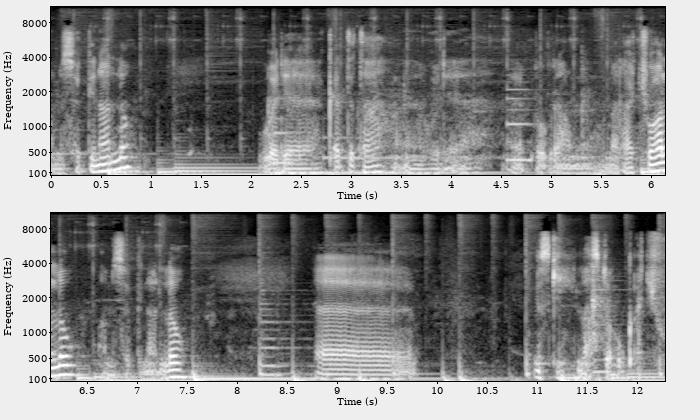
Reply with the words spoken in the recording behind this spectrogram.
አመሰግናለሁ። ወደ ቀጥታ ወደ ፕሮግራሙ መራችኋለሁ። አመሰግናለሁ። እስኪ ላስተዋውቃችሁ።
